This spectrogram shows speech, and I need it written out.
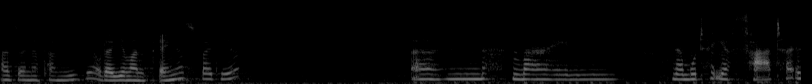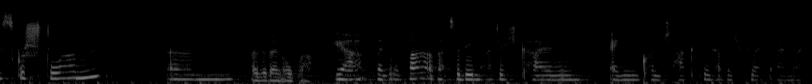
also in der Familie oder jemand Enges bei dir? Ähm, meiner Mutter, ihr Vater ist gestorben. Ähm, also dein Opa? Ja, mein Opa, aber zu dem hatte ich keinen engen Kontakt. Den habe ich vielleicht einmal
